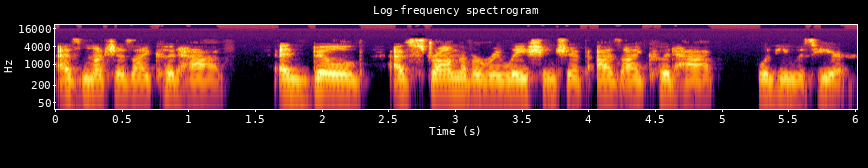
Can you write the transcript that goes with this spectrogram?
as much as I could have and build as strong of a relationship as I could have when he was here.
